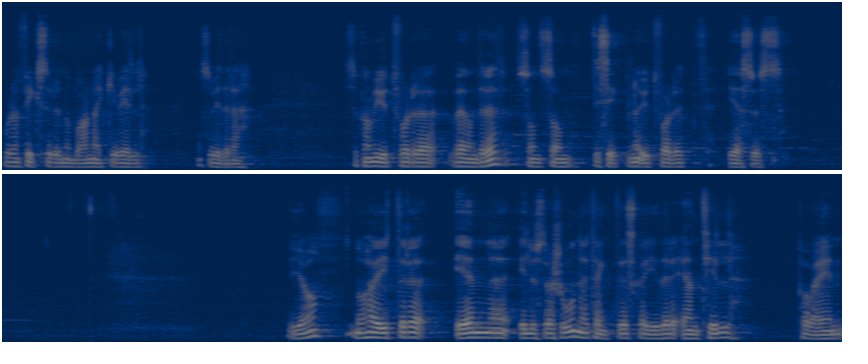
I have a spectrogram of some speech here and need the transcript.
Hvordan fikser du når barna ikke vil?' Og så videre så kan vi utfordre hverandre, sånn som disiplene utfordret Jesus. Ja, nå har jeg gitt dere én eh, illustrasjon. Jeg tenkte jeg skal gi dere en til på veien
